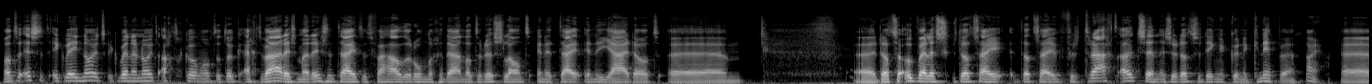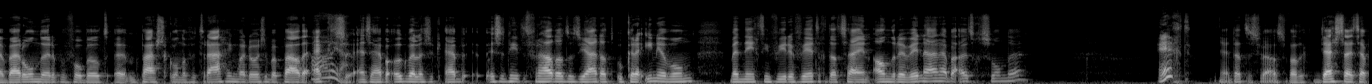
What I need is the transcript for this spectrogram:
Want is het, ik weet nooit, ik ben er nooit achter gekomen of dat ook echt waar is. Maar er is een tijd het verhaal de ronde gedaan dat Rusland in het, tijd, in het jaar dat. ehm, eh, dat ze ook wel eens dat zij, dat zij vertraagd uitzenden zodat ze dingen kunnen knippen. Oh ja. Eh, waaronder bijvoorbeeld eh, een paar seconden vertraging, waardoor ze bepaalde Oh acts. ja. En ze hebben ook wel eens. Hebben, is het niet het verhaal dat het jaar dat Oekraïne won met 1944, dat zij een andere winnaar hebben uitgezonden? Echt? Ja, dat is wel eens wat ik destijds heb.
